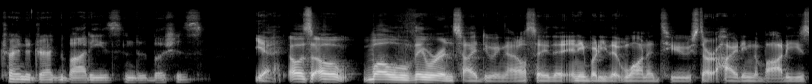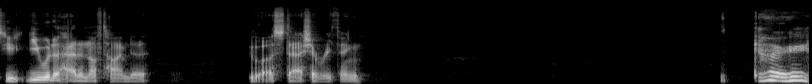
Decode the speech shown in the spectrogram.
trying to drag the bodies into the bushes? Yeah. Oh, so, oh, well, they were inside doing that. I'll say that anybody that wanted to start hiding the bodies, you, you would have had enough time to, to uh, stash everything. Go.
